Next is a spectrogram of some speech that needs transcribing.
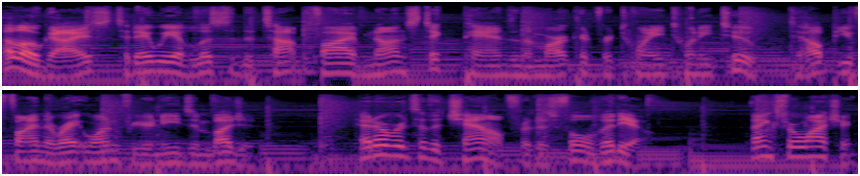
Hello guys, today we have listed the top 5 non-stick pans in the market for 2022 to help you find the right one for your needs and budget. Head over to the channel for this full video. Thanks for watching.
